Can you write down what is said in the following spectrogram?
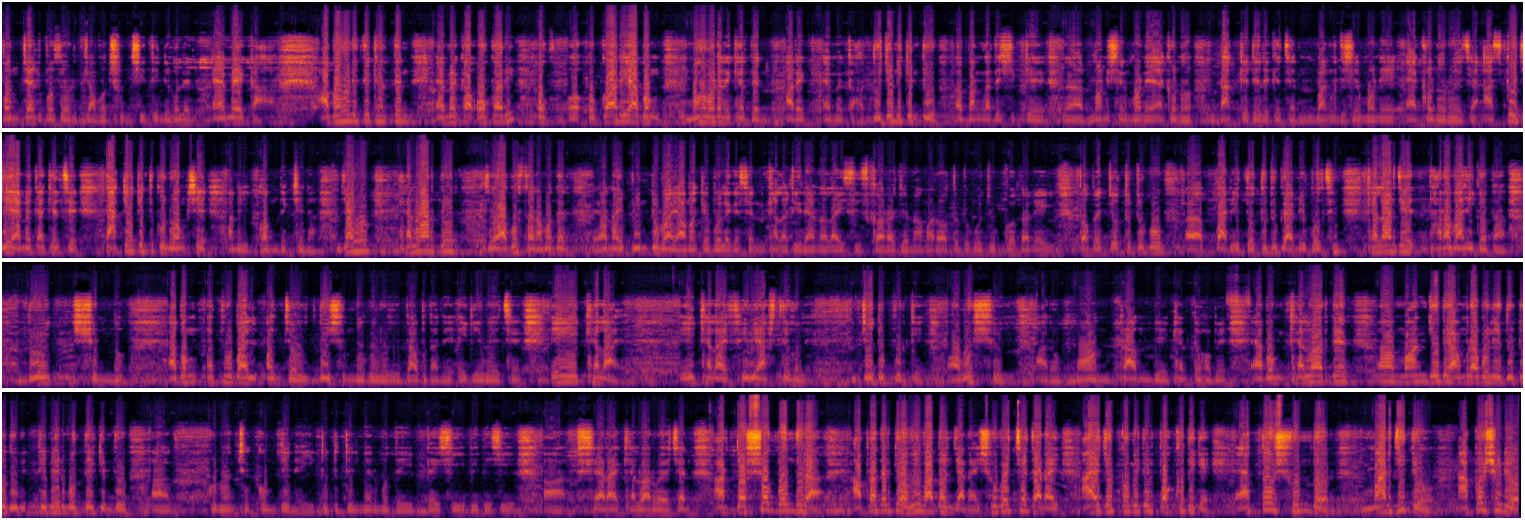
পঞ্চাশ বছর যাবৎ শুনছি। তিনি হলেন এমেকা। আবাহনীতে খেলতেন এমেকা ওকারি ওকারি এবং মোহামেডানে খেলতেন আরেক এমেকা। দুজনই কিন্তু বাংলাদেশিকে মানুষের মনে এখনও দাগ কেটে রেখেছেন। বাংলাদেশের মনে এখনও রয়েছে। আজকেও যে এমেকা খেলছে, তাকেও কিন্তু কোনো অংশে আমি কম দেখছি না। যাই হোক, খেলোয়াড়দের যে অবস্থান, আমাদের এনআই পিন্টু ভাই আমাকে বলে গেছেন, খেলাটির অ্যানালাইসিস করার জন্য আমার অতটুকু যোগ্যতা নেই। তবে যতটুকু পারি, ততটুকু আমি বলছি, খেলার যে ধারাবাহিকতা দুই শূন্য এবং মোবাইল অঞ্চল দুই শূন্য গোলের ব্যবধানে এগিয়ে রয়েছে। এই খেলায় এই খেলায় ফিরে আসতে হলে যদুপুরকে অবশ্যই আরও মন প্রাণ দিয়ে খেলতে হবে এবং খেলোয়াড়দের মান যদি আমরা বলি দুটো টিমের মধ্যে কিন্তু কোনো অংশে কমতি নেই। দুটো টিমের মধ্যেই দেশি, বিদেশি সেরা খেলোয়াড় রয়েছেন। আর দর্শক বন্ধুরা, আপনাদেরকে অভিবাদন জানাই, শুভেচ্ছা জানাই আয়োজক কমিটির পক্ষ থেকে। এত সুন্দর, মার্জিত, আকর্ষণীয়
